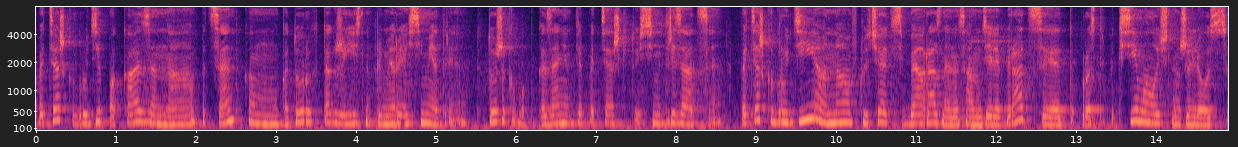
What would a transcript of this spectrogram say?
подтяжка груди показана пациенткам, у которых также есть, например, и асимметрия. Это тоже как бы показание для подтяжки, то есть симметризация. Подтяжка груди, она включает в себя разные на самом деле операции. Это просто пиксия молочных желез.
